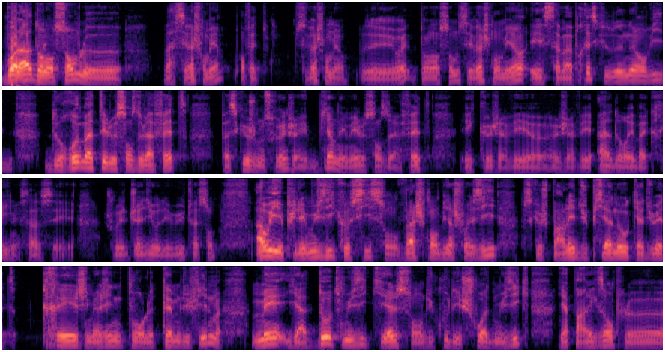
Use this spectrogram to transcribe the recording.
Voilà, dans l'ensemble, bah, c'est vachement bien, en fait. C'est vachement bien. Ouais, dans l'ensemble, c'est vachement bien. Et ça m'a presque donné envie de remater le sens de la fête, parce que je me souviens que j'avais bien aimé le sens de la fête, et que j'avais euh, j'avais adoré Bakri, mais ça, c'est, je vous l'ai déjà dit au début, de toute façon. Ah oui, et puis les musiques aussi sont vachement bien choisies, parce que je parlais du piano qui a dû être créé, j'imagine, pour le thème du film, mais il y a d'autres musiques qui, elles, sont du coup des choix de musique. Il y a par exemple, euh,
